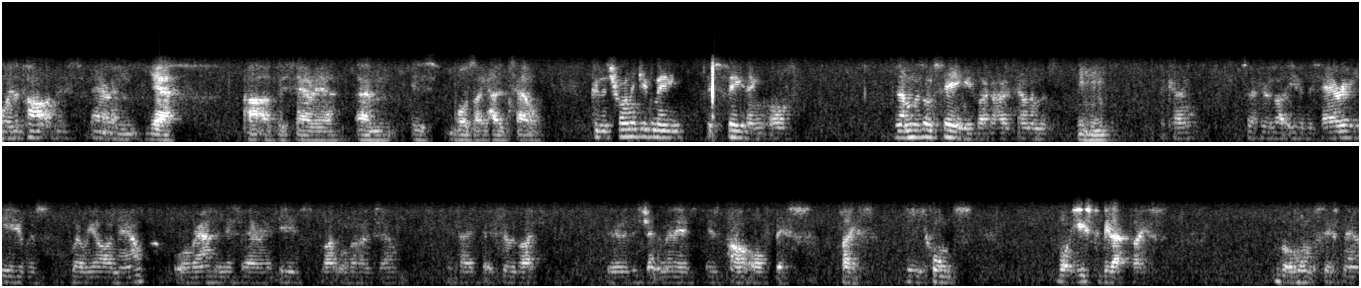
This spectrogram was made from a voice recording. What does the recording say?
Or is it part of this area? Um, yes, part of this area um, is was a hotel. Because it's trying to give me this feeling of the numbers I'm seeing is like a hotel numbers. Mm-hmm. Okay? So it feels like either this area here was where we are now, or around in this area is like with a hotel. Okay? But it feels like you know, this gentleman is, is part of this place. He haunts what used to be that place, haunts this now,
